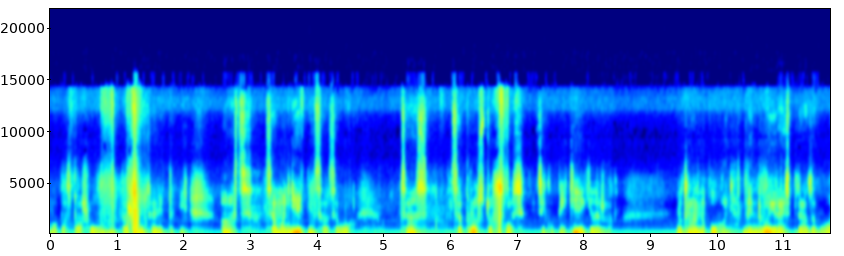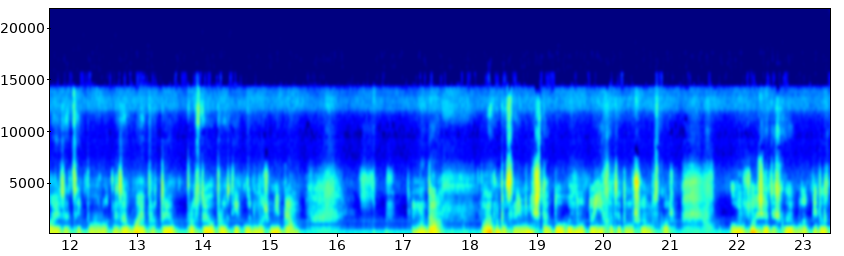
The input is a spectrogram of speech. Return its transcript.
опа, з першого, від першого ця від такий. А, ця, ця монетниця, во, це, це просто щось. Ці копійки, які лежать. От огонь. Блін, другий рейс підряд забуваю за цей поворот. Не забуваю, просто його, просто його просто яку думаю, що мені прям. Ну да. Ладно, пацани, мені ще так довго і нудно їхати, тому що я вам скажу. Увімкнуся десь, коли буду під лит...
